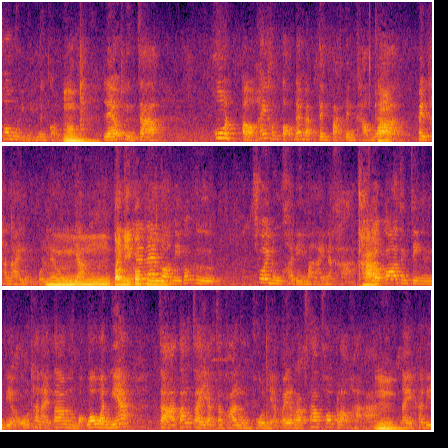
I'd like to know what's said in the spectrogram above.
ข้อมูลอีกนิดนึงก่อนอืมแล้วถึงจะพูดเอ่อให้คำตอบได้แบบเต็มปากเต็มคำว่าครับเป็นทนายลุงพลแล้วหรือยังมตอนนี้ก็คือแต่ที่แน่ๆตอนนี้ก็คือ ช่วยดูคดีไม้นะคะ ครับแล้วก็จริงๆ เดี๋ยวทนายตั้มบอกว่าวันเนี้ยจะตั้งใจอยากจะพาลุงพลเนี่ยไปรับทราบข้อกล่าวหา อืมในคดี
